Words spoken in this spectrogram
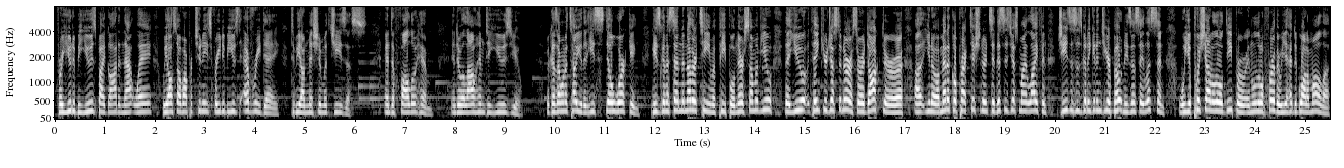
for you to be used by God in that way. We also have opportunities for you to be used every day to be on mission with Jesus and to follow Him and to allow Him to use you. Because I want to tell you that He's still working. He's going to send another team of people. And there are some of you that you think you're just a nurse or a doctor or a, you know, a medical practitioner and say, This is just my life. And Jesus is going to get into your boat and He's going to say, Listen, will you push out a little deeper and a little further? Will you head to Guatemala?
